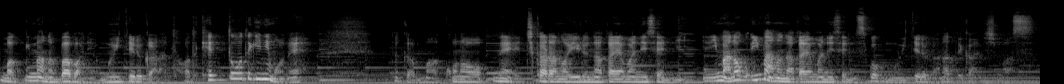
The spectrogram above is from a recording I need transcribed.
まあ、今の馬場には向いてるかなと。あと血統的にもねなんかまあこのね力のいる中山2000に今の今の中山2000にすごく向いてるかなって感じします。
